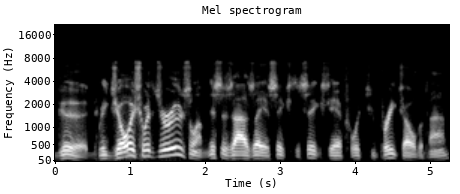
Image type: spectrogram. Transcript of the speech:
good. Rejoice with Jerusalem. This is Isaiah 66, Jeff, which you preach all the time.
